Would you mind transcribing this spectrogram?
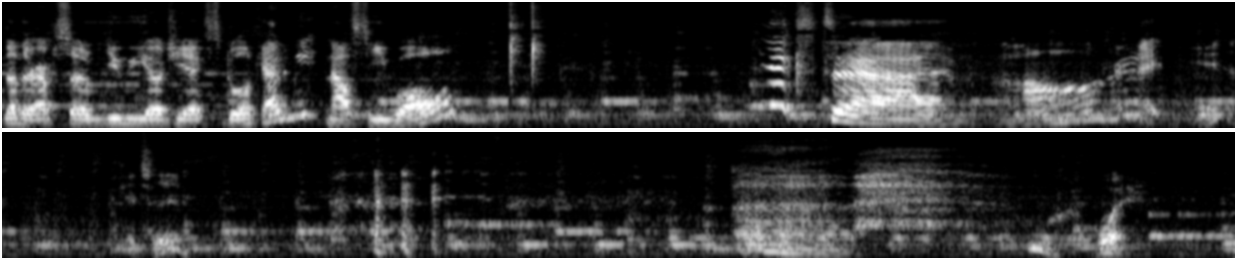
another episode of Yu-Gi-Oh! GX Duel Academy. And I'll see you all next time. All right. Catch later. uh, boy.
